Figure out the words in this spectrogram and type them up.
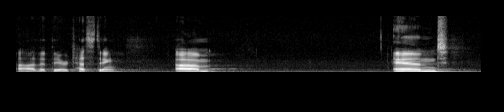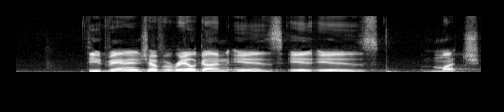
uh, that they are testing. Um, and the advantage of a railgun is it is much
